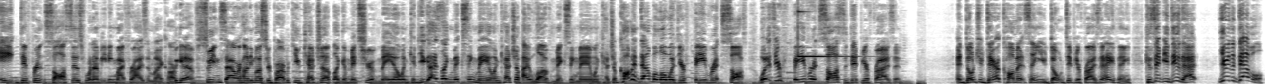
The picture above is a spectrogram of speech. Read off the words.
eight different sauces for when I'm eating my fries in my car. We could have sweet and sour, honey mustard, barbecue, ketchup, like a mixture of mayo and, could you guys like mixing mayo and ketchup? I love mixing mayo and ketchup. Comment down below with your favorite sauce. What is your favorite sauce to dip your fries in? And don't you dare comment saying you don't dip your fries in anything, because if you do that, you're the devil.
